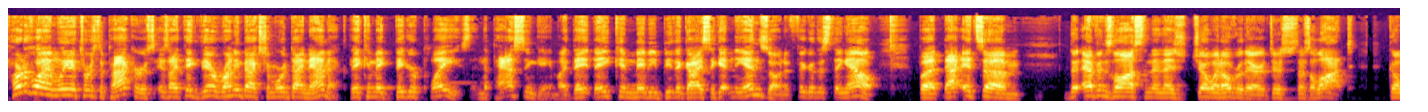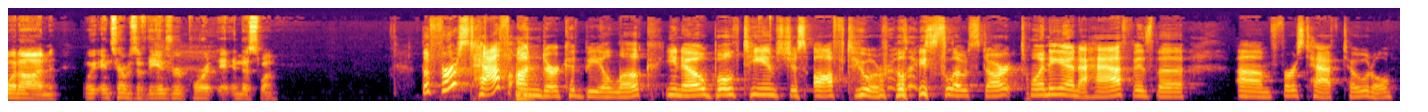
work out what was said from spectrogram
part of why I'm leaning towards the Packers is I think their running backs are more dynamic. They can make bigger plays in the passing game. Like they they can maybe be the guys to get in the end zone and figure this thing out. But that it's um the Evans lost, and then as Joe went over there, there's there's a lot going on in terms of the injury report in this one. The first half under could be a look. You know, both teams just off to a really slow start. 20 and a half is the um, first half total.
